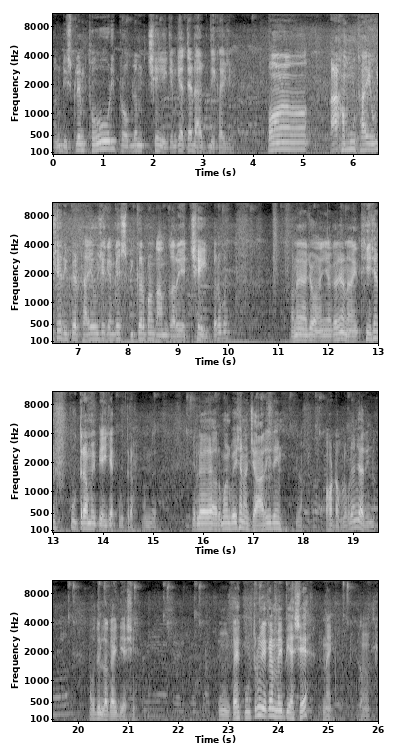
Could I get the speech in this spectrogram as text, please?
અને ડિસ્પ્લેમાં થોડી પ્રોબ્લેમ છે, કેમ કે અત્યારે ડાર્ક દેખાય છે. પણ આ હમું થાય એવું છે રિપેર થાય એવું છે કેમ કે સ્પીકર પણ કામ કરે છે બરાબર? અને જો અહીંયા કહે છે ને અહીંથી છે ને કૂતરામાં પી જાય કૂતરા અંદર. એટલે હરમનભાઈ છે ને જારી રહીને જો હો ટકલો પડે ને જારીનો. આ બધું લગાવી દે છે. હમ કંઈ કૂતરું એ કેમ પી હશે નહીં. ઓકે.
